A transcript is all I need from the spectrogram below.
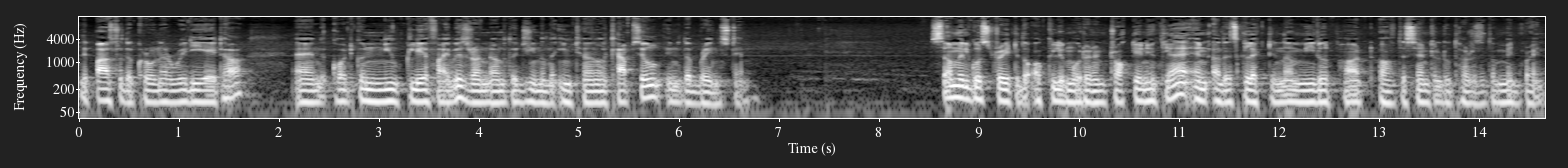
They pass through the corona radiata and the corticonuclear fibers run down to the genu of the internal capsule into the brainstem. Some will go straight to the oculomotor and trochlear nuclei, and others collect in the medial part of the central two thirds of the midbrain.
